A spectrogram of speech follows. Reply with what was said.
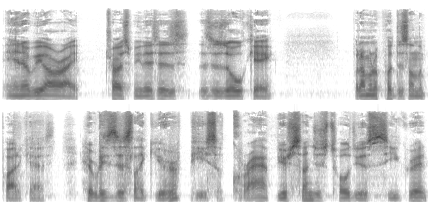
and it'll be all right. Trust me. This is this is okay. But I'm gonna put this on the podcast. Everybody's just like, "You're a piece of crap. Your son just told you a secret,"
